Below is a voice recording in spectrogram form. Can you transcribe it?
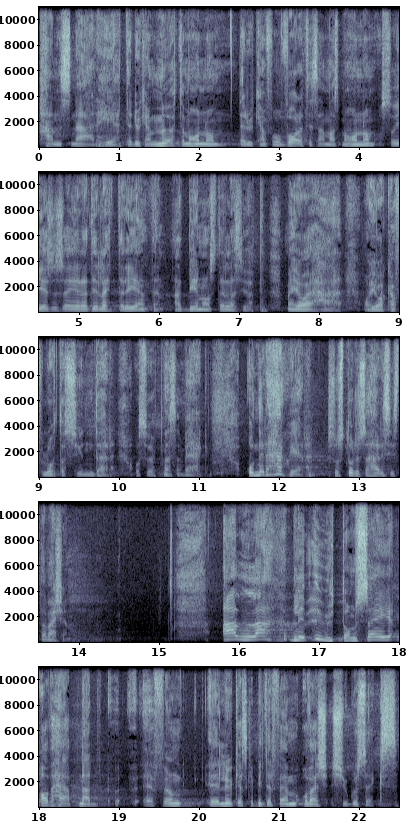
hans närhet. Där du kan möta med honom, där du kan få vara tillsammans med honom. Så Jesus säger att det är lättare egentligen att be någon ställa sig upp. Men jag är här och jag kan förlåta synder. Och så öppnas en väg. Och när det här sker så står det så här i sista versen. Alla blev utom sig av häpnad. Eh, från eh, Lukas kapitel 5 och vers 26.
